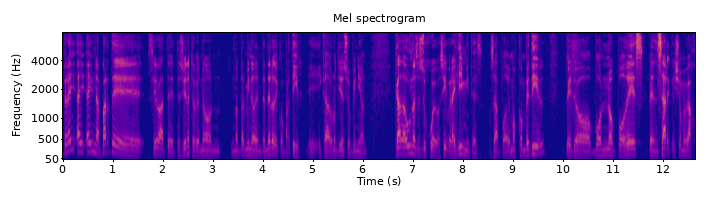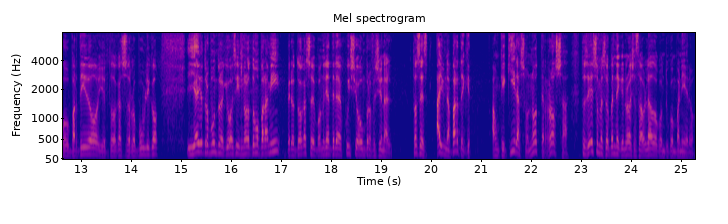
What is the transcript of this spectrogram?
Pero hay, una parte, Seba, te, te soy honesto que no, no termino de entender o de compartir, y, cada uno tiene su opinión. Cada uno hace su juego, sí, pero hay límites. O sea, podemos competir, pero vos no podés pensar que yo me bajo de un partido y en todo caso hacerlo público. Y hay otro punto en el que vos decís, no lo tomo para mí, pero en todo caso le pondría en tela de juicio a un profesional. Entonces, hay una parte que, aunque quieras o no, te roza. Entonces, eso me sorprende que no lo hayas hablado con tu compañero.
